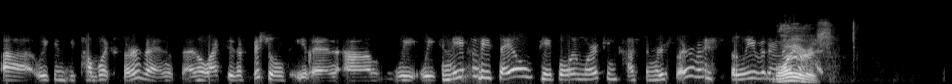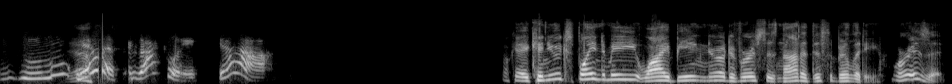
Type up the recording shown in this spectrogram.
uh, we can be public servants and elected officials. Even um, we we can even be salespeople and work in customer service. Believe it or Lawyers. not. Mm-hmm. Yeah. Yes, exactly. Yeah. Okay, can you explain to me why being neurodiverse is not a disability, or is it?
